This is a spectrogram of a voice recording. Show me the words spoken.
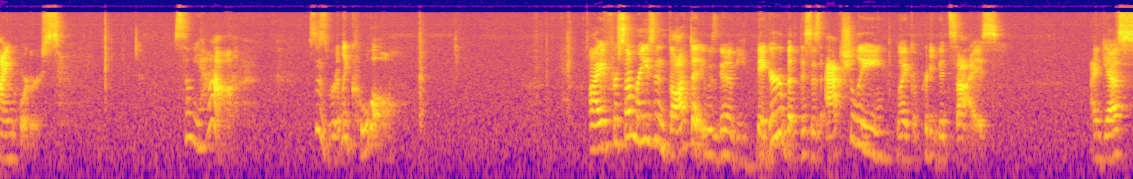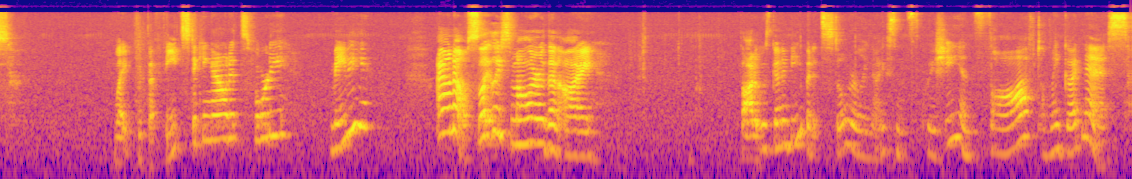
hindquarters. So yeah, this is really cool. I, for some reason, thought that it was going to be bigger, but this is actually, like, a pretty good size. I guess, like, with the feet sticking out, it's 40, maybe? I don't know, slightly smaller than I thought it was going to be, but it's still really nice and squishy and soft. Oh my goodness.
